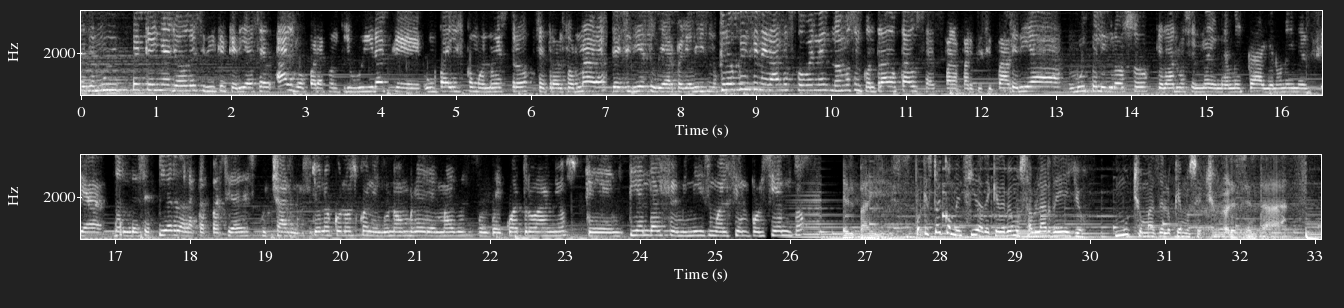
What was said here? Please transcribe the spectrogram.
Desde muy pequeña yo decidí que quería hacer algo para contribuir a que un país como el nuestro se transformara. Decidí estudiar periodismo. Creo que en general los jóvenes no hemos encontrado causas para participar. Sería muy peligroso quedarnos en una dinámica y en una inercia donde se pierda la capacidad de escucharnos. Yo no conozco a ningún hombre de más de 64 años que entienda el feminismo al 100%. El país. Porque estoy convencida de que debemos hablar de ello mucho más de lo que hemos hecho. Presenta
